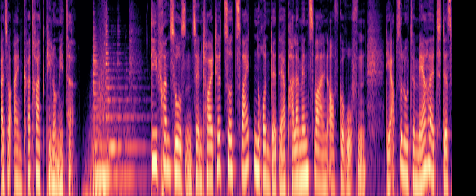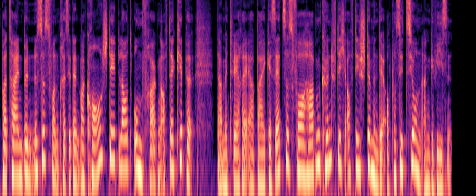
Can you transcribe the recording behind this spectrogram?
also ein Quadratkilometer. Die Franzosen sind heute zur zweiten Runde der Parlamentswahlen aufgerufen. Die absolute Mehrheit des Parteienbündnisses von Präsident Macron steht laut Umfragen auf der Kippe. Damit wäre er bei Gesetzesvorhaben künftig auf die Stimmen der Opposition angewiesen.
